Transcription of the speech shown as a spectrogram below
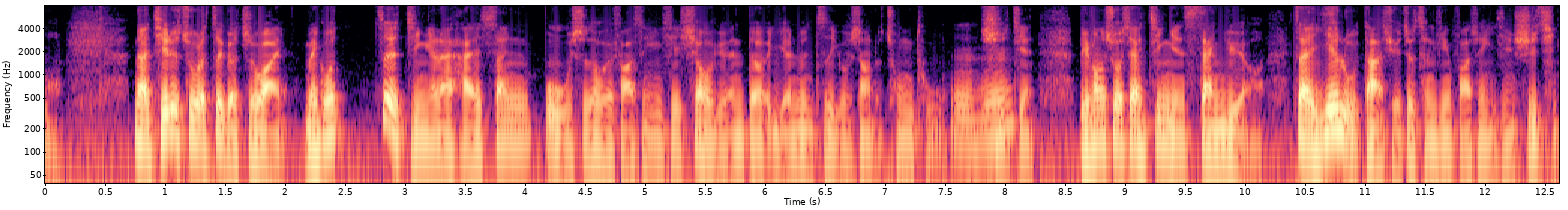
啊？那其实除了这个之外，美国这几年来还三不五时都会发生一些校园的言论自由上的冲突事件，比方说像今年三月啊。在耶鲁大学就曾经发生一件事情，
